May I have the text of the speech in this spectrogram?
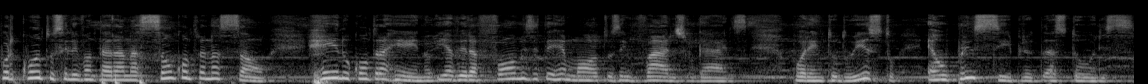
Porquanto se levantará nação contra nação, reino contra reino, e haverá fomes e terremotos em vários lugares. Porém, tudo isto é o princípio das dores.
